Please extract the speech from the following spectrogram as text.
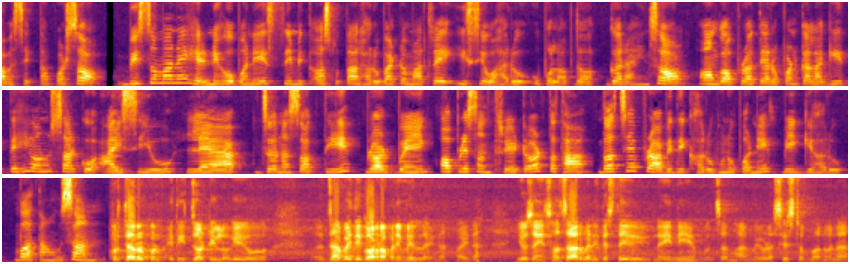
आवश्यकता पर्छ। विश्वमा नै हेर्ने हो भने सीमित अस्पतालहरूबाट मात्रै यी सेवाहरू उपलब्ध गराइन्छ। अङ्ग प्रत्यारोपणका लागि त्यही अनुसारको आइसियु ल्याब जनशक्ति ब्लड ब्याङ्क अपरेसन थिएटर तथा दक्ष प्राविधिकहरू हुनुपर्ने विज्ञहरू बताउँछन्। प्रत्यारोपण यति जटिल हो कि यो जहाँ गर्न पनि मिल्दैन होइन? यो चाहिँ संसारभरि त्यस्तै नै नियम हुन्छ। हामी एउटा सिस्टम भनौँ न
